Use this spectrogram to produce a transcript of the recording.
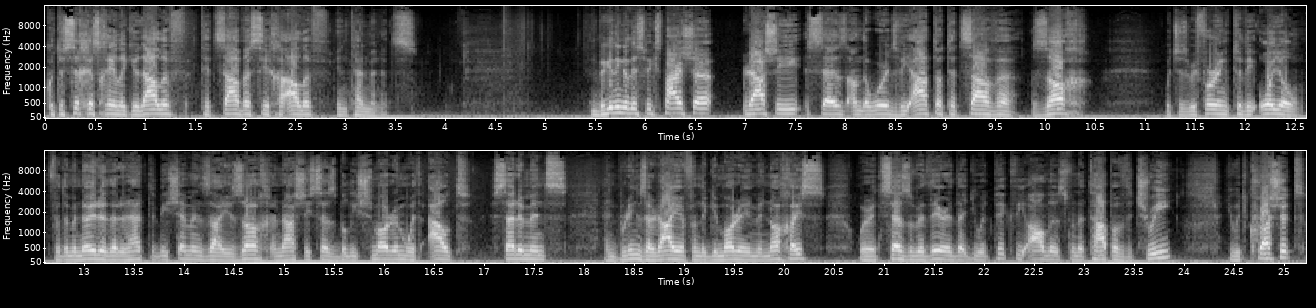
Kutasichas Chelek Yud Aleph, Tetzava Sicha Aleph in 10 minutes. In the beginning of this week's parsha, Rashi says on the words Vi'ato Tetzava Zoch, which is referring to the oil for the menorah that it had to be Shemen Zayis Zach, and Rashi says Belishmarim without sediments, and brings a raya from the Gemara in Menachos, where it says over there that you would pick the olives from the top of the tree, you would crush it,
